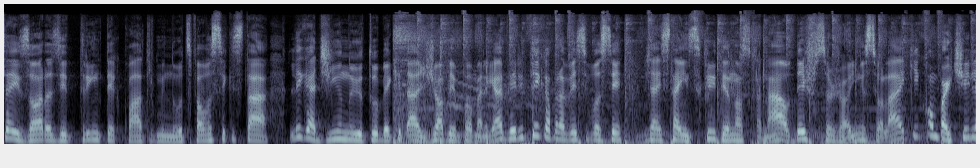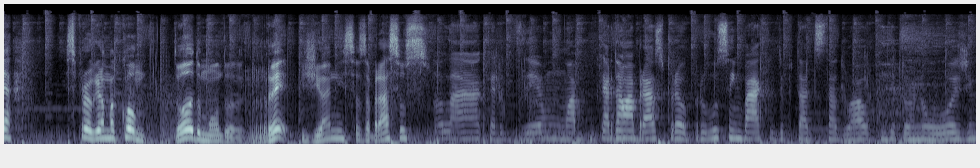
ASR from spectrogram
6 horas e 34 minutos. Para você que está ligadinho no YouTube aqui da Jovem Pan Maringá, verifica para ver se você já está inscrito em nosso canal, deixa o seu joinha, o seu like e compartilha esse programa com todo mundo. Regiane, seus abraços. Olá, quero dizer um, quero dar um abraço para o Hussenbach, o deputado estadual, que retornou hoje.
